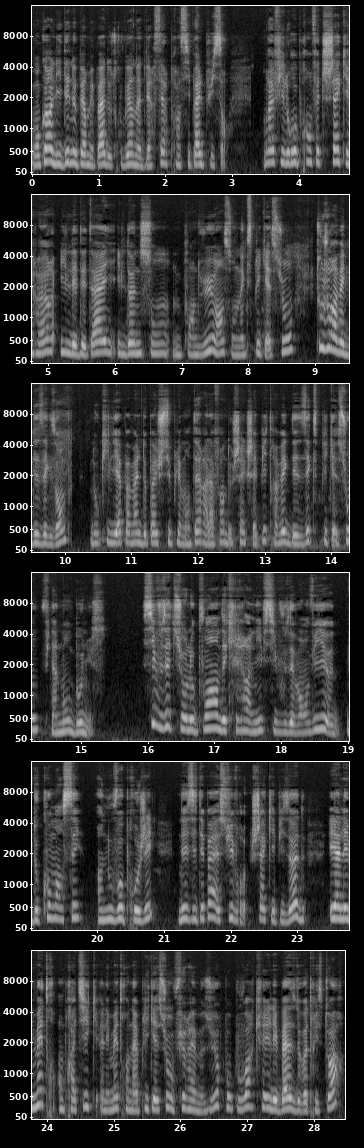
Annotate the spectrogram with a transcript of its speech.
ou encore l'idée ne permet pas de trouver un adversaire principal puissant. Bref, il reprend en fait chaque erreur, il les détaille, il donne son point de vue, hein, son explication, toujours avec des exemples. Donc il y a pas mal de pages supplémentaires à la fin de chaque chapitre avec des explications finalement bonus. Si vous êtes sur le point d'écrire un livre, si vous avez envie euh, de commencer un nouveau projet, n'hésitez pas à suivre chaque épisode et à les mettre en pratique, à les mettre en application au fur et à mesure pour pouvoir créer les bases de votre histoire,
